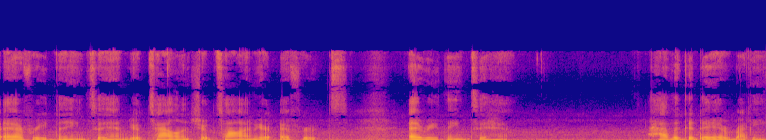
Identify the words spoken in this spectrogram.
everything to Him your talents, your time, your efforts, everything to Him. Have a good day, everybody.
